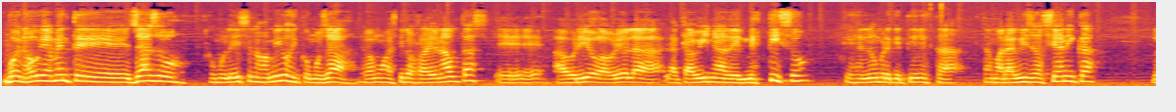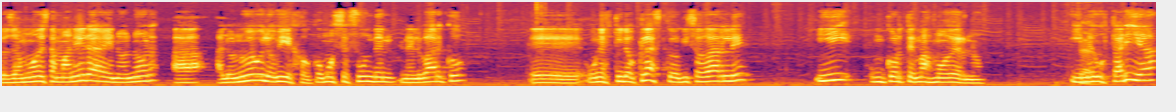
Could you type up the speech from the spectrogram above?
Bueno, obviamente Yayo, como le dicen los amigos y como ya le vamos a decir los radionautas, eh, abrió, abrió la, la cabina del mestizo, que es el nombre que tiene esta, esta maravilla oceánica. Lo llamó de esa manera en honor a, a lo nuevo y lo viejo, cómo se funden en el barco, eh, un estilo clásico que quiso darle y un corte más moderno. Y me gustaría,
